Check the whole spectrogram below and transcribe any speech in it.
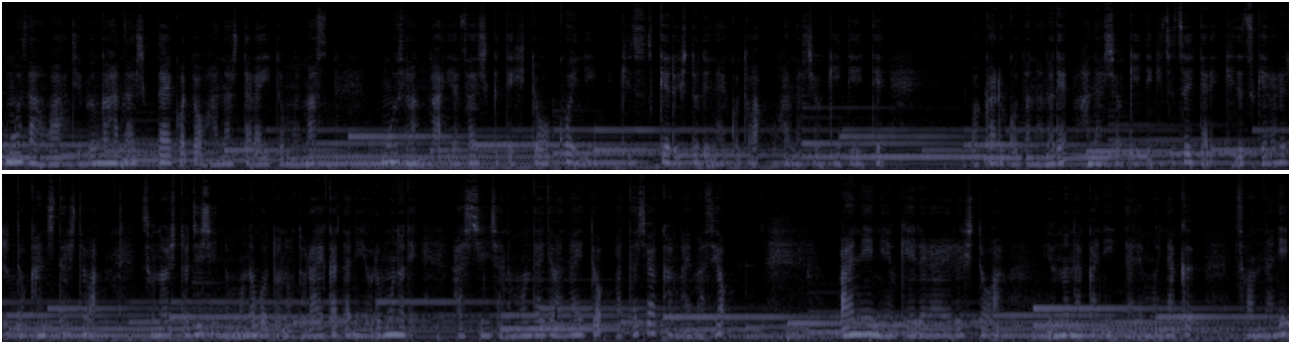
う。モーさんは自分が話したいことを話したらいいと思います。モーさんが優しくて人を恋に傷つける人でないことはお話を聞いていてわかることなので話を聞いて傷ついたり傷つけられると感じた人はその人自身の物事の捉え方によるもので発信者の問題ではないと私は考えますよ。万人に受け入れられる人は世の中に誰もいなくそんなに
